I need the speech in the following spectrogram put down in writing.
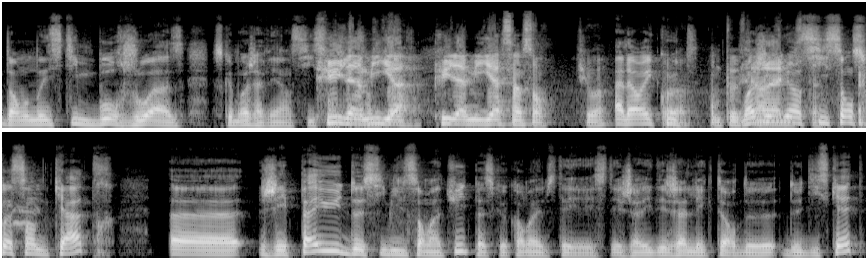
dans mon estime bourgeoise, parce que moi j'avais un 664. Puis l'Amiga, puis l'Amiga 500, tu vois. Alors écoute, Voilà, on peut moi j'ai eu un liste. 664. Euh, j'ai pas eu de 6128 parce que quand même c'était, c'était- j'avais déjà le lecteur de, de disquette.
